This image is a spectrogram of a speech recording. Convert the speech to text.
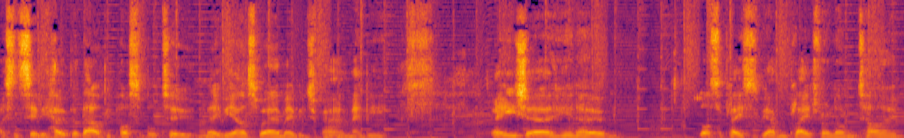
i sincerely hope that that'll be possible too maybe elsewhere maybe japan maybe asia you know. Lots of places we haven't played for a long time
